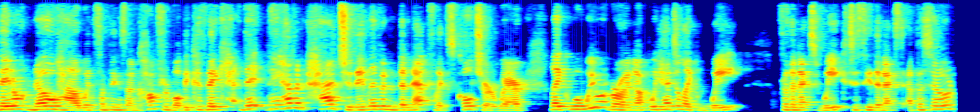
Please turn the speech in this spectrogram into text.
they don't know how when something's uncomfortable because they they they haven't had to. They live in the Netflix culture where like when we were growing up, we had to like wait for the next week to see the next episode.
